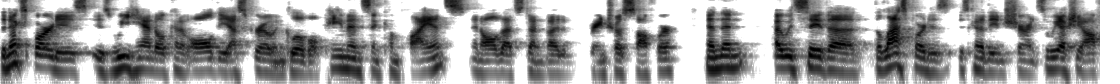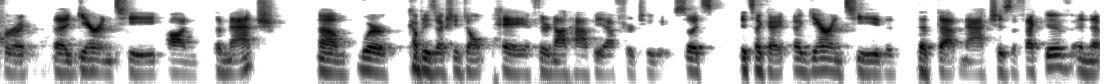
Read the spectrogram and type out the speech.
The next part is is we handle kind of all the escrow and global payments and compliance, and all that's done by the Braintrust software. And then I would say the the last part is is kind of the insurance. So we actually offer a, a guarantee on the match, um, where companies actually don't pay if they're not happy after two weeks. So it's it's like a, a guarantee that, that that match is effective and that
